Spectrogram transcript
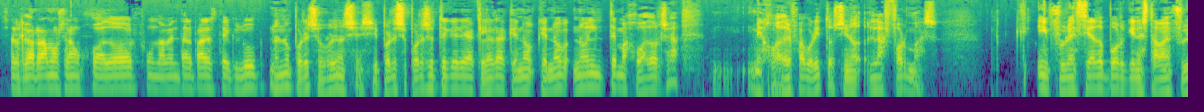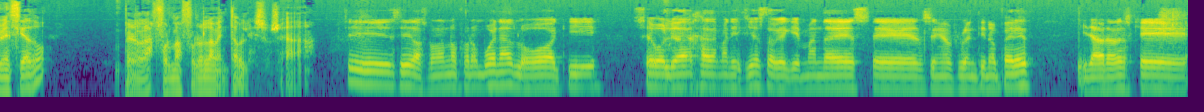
Sergio Ramos era un jugador fundamental para este club. No, no, por eso, bueno, sí, sí, por eso, por eso te quería aclarar que no, que no, no el tema jugador, o sea, mi jugador favorito, sino las formas. Influenciado por quien estaba influenciado, pero las formas fueron lamentables, o sea, Sí, sí, las formas no fueron buenas. Luego aquí se volvió a dejar de manifiesto que quien manda es el señor Florentino Pérez. Y la verdad es que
